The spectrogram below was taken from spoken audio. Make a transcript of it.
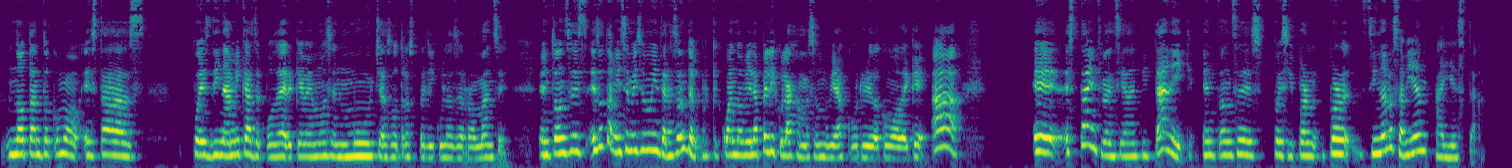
no tanto como estas pues dinámicas de poder que vemos en muchas otras películas de romance. Entonces, eso también se me hizo muy interesante, porque cuando vi la película jamás se me hubiera ocurrido como de que, ah, eh, está influenciada en Titanic. Entonces, pues por, por, si no lo sabían, ahí está.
